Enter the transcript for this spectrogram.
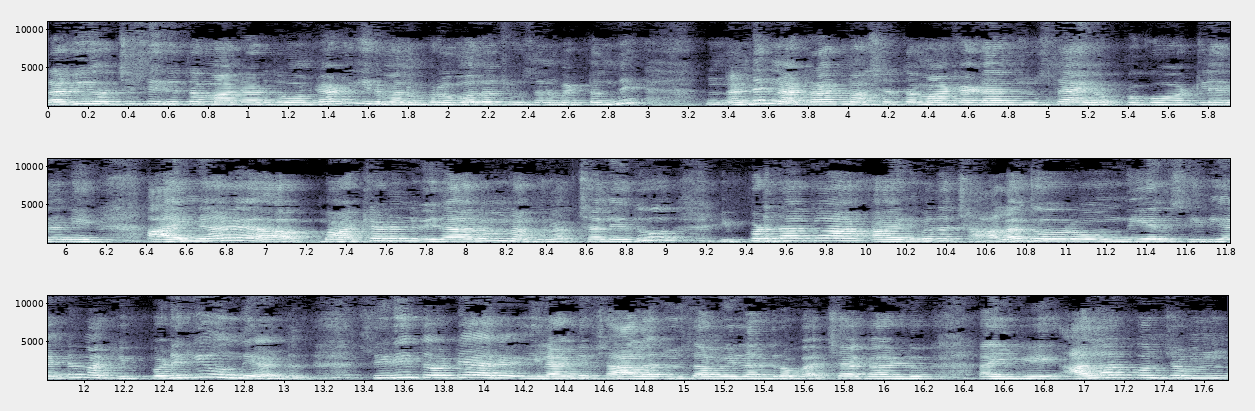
రవి వచ్చి సిరితో మాట్లాడుతూ ఉంటాడు. ఇది మనం ప్రోమోలో చూసిన పెట్టుంది అంటే నటరాజ్ మాస్టర్తో మాట్లాడాలని చూస్తే ఆయన ఒప్పుకోవట్లేదని. ఆయన మాట్లాడని విధానం నాకు నచ్చలేదు. ఇప్పటిదాకా ఆయన మీద చాలా గౌరవం ఉంది అని సిరి అంటే నాకు ఇప్పటికీ ఉంది అంటుంది. సిరితోటి ఆయన ఇలాంటివి చాలా చూసాము. వీళ్ళందరూ బచ్చాగాళ్ళు. ఇవి అలా కొంచెం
